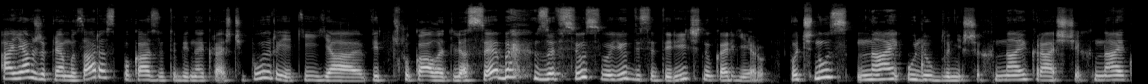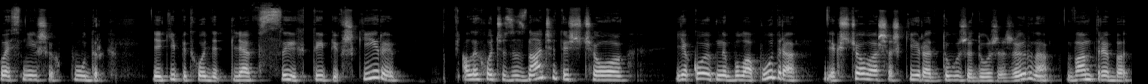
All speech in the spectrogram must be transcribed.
А я вже прямо зараз показую тобі найкращі пудри, які я відшукала для себе за всю свою десятирічну кар'єру. Почну з найулюбленіших, найкращих, найкласніших пудр, які підходять для всіх типів шкіри. Але хочу зазначити, що якою б не була пудра, якщо ваша шкіра дуже-дуже жирна, вам треба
